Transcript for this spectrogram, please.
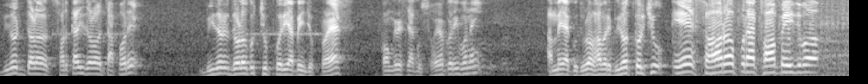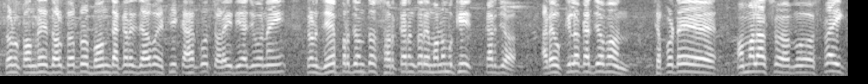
ବିରୋଧୀ ଦଳ ସରକାରୀ ଦଳ ଚାପରେ ବିରୋଧୀ ଦଳକୁ ଚୁପ୍ କରିବା ପାଇଁ ଯେଉଁ ପ୍ରୟାସ କଂଗ୍ରେସ ଏହାକୁ ସହ୍ୟ କରିବ ନାହିଁ ଆମେ ଏହାକୁ ଦୃଢ଼ ଭାବରେ ବିରୋଧ କରୁଛୁ ଏ ସହର ପୁରା ଠପ୍ ହେଇଯିବ ତେଣୁ କଂଗ୍ରେସ ଦଳ ତରଫରୁ ବନ୍ଦ ଡାକରା ଦିଆହେବ ଏଠି କାହାକୁ ଚଳାଇ ଦିଆଯିବ ନାହିଁ ତେଣୁ ଯେ ପର୍ଯ୍ୟନ୍ତ ସରକାରଙ୍କର ମନମୁଖୀ କାର୍ଯ୍ୟ ଆଡ଼େ ଓକିଲ କାର୍ଯ୍ୟ ବନ୍ଦ ସେପଟେ ଅମଲା ଷ୍ଟ୍ରାଇକ୍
